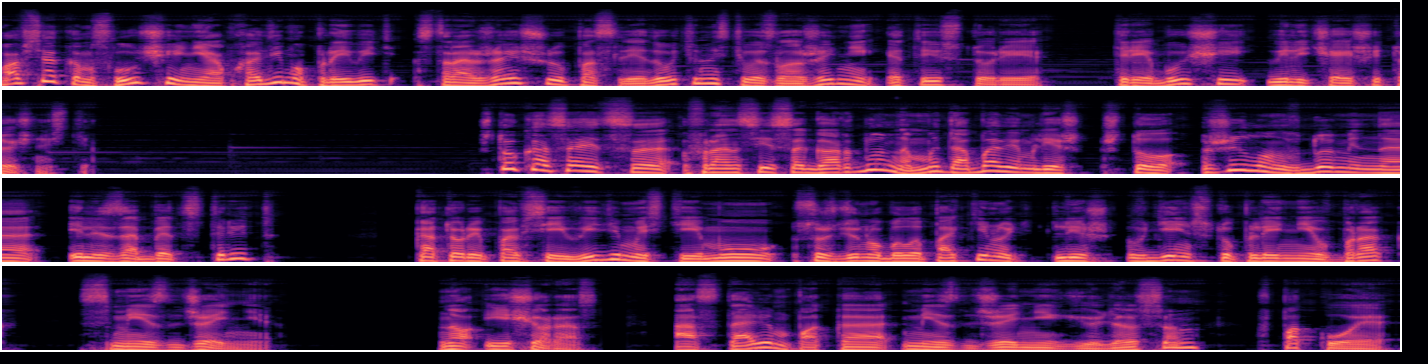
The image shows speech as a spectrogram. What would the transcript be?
Во всяком случае, необходимо проявить строжайшую последовательность в изложении этой истории, требующей величайшей точности. Что касается Франсиса Гордона, мы добавим лишь, что жил он в доме на Элизабет-стрит который, по всей видимости, ему суждено было покинуть лишь в день вступления в брак с мисс Дженни. Но еще раз, оставим пока мисс Дженни Гюллерсон в покое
